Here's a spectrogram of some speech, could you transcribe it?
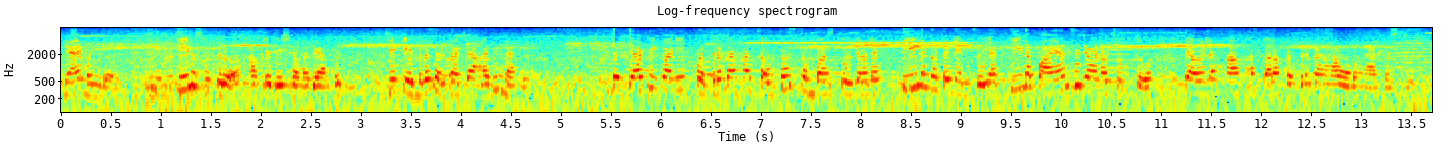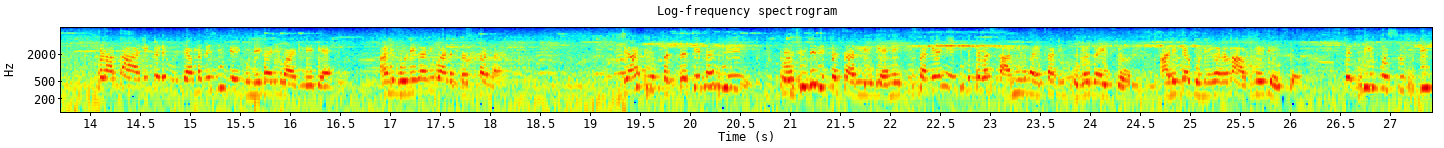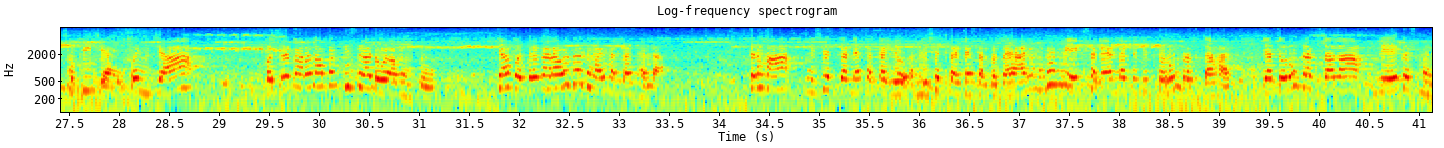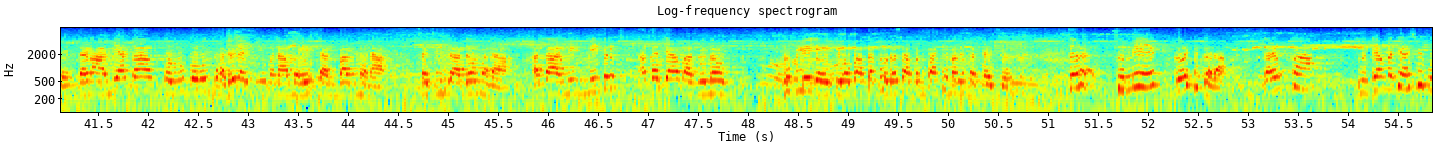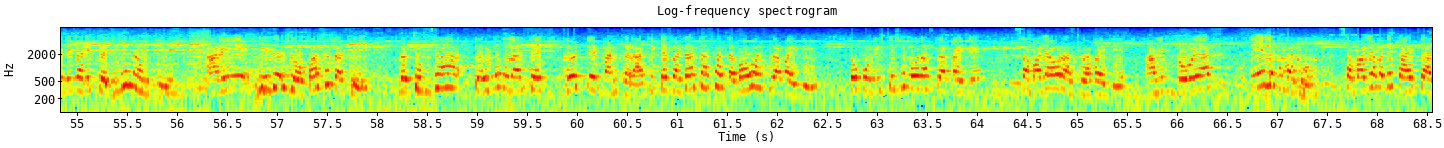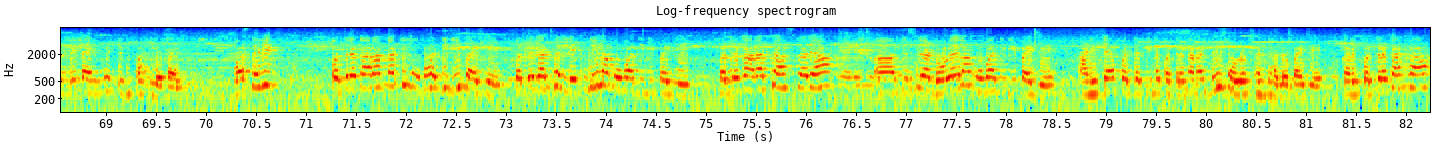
न्यायमंडळ ही तीन सूत्र आपल्या देशामध्ये आहेत जे केंद्र सरकारच्या अधीन आहेत. तर त्या ठिकाणी पत्रकार हा चौथा स्तंभ असतो ज्यावेळेला तीन घटनेचं या तीन पायांचं ज्यावेळेला चुकतं त्यावेळेला हा असणारा पत्रकार हा उभा राहत असतो. पण आता अलीकडे म्हणजे त्यामध्ये जी काही गुन्हेगारी वाढलेली आहे आणि गुन्हेगारी वाढत असताना ज्या पद्धतीनं ही प्रोसिजर इथं चाललेली आहे की सगळ्यांनी एकमेकाला सामील व्हायचं आणि पुढं जायचं आणि त्या गुन्हेगाराला अभय द्यायचं तर ही वस्तुस्थिती चुकीची आहे. पण ज्या पत्रकाराला आपण तिसरा डोळा म्हणतो त्या पत्रकारावर जर ढाल हल्ला झाला तर हा निषेध करण्यासारखा यो- निषेध करण्यासारखाच आहे. आणि म्हणून मी एक सगळ्यांना तुम्ही तरुण रक्त आहात या तरुण रक्ताला मी एकच म्हणेन. कारण आम्ही आता करून करून झालेलं आहे की म्हणा महेश शानबाग म्हणा सचिन जाधव म्हणा आता आम्ही मी तर आता त्या बाजूनं झुकलेले आहे की बाबा आता थोडंसं आपण पाठीमागे सरकायचं. तर तुम्ही एक गट करा. कारण का? त्यामध्ये अशी गुन्हेगारी कधीही नव्हती. आणि ही जर जोपासत असेल तर तुमचा तरुण मुलांचा एक गट निर्माण करा की त्या गटाचा असा दबाव असला पाहिजे. तो पोलीस स्टेशनवर असला पाहिजे समाजावर असला पाहिजे आणि डोळ्यात तेल घालून समाजामध्ये काय चाललेलं आहे हे तुम्ही पाहिलं पाहिजे. वास्तविक पत्रकारांना ती मुभा दिली पाहिजे पत्रकाराच्या लेखणीला मुभा दिली पाहिजे पत्रकाराच्या असणाऱ्या तिसऱ्या डोळ्याला मुभा दिली पाहिजे आणि त्या पद्धतीनं पत्रकारांचंही संरक्षण झालं पाहिजे. कारण पत्रकार हा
